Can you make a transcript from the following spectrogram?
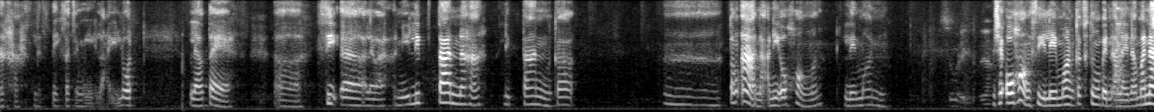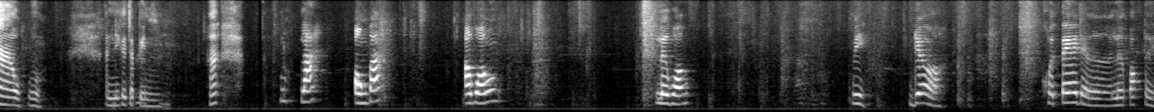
นะคะเลเต้ก็จะมีหลายรสแล้วแต่อ่อซิเอ่ออะไรวะอันนี้ลิปตันนะคะ ลิปตันก็ต้องอ่านอะ อันนี้โอของมั้ง เลมอนไม่ใช่โอของสีเลมอนก็ต้องเป็นอะไรนะมะนาวอู้อันนี้ก็จะเป็นฮะละองปะเอาวองเลยวองวิเดี๋ยวโคเต้เดอเลอป็อกเตย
